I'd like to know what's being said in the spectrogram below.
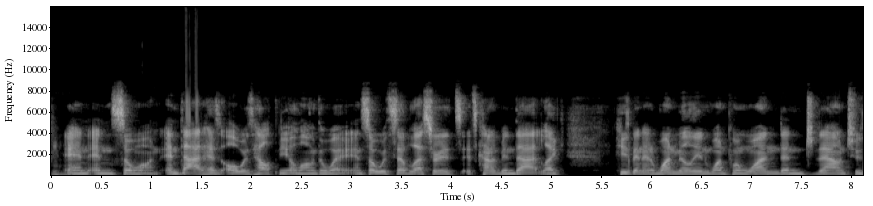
mm-hmm. and and so on and that has always helped me along the way and so with seb lester it's it's kind of been that like he's been at 1 million 1.1 then down to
